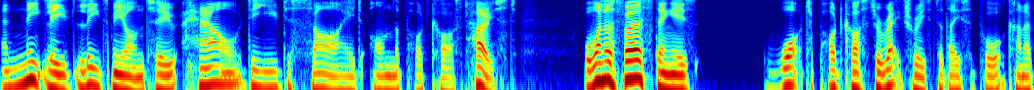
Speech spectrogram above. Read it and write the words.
and neatly leads me on to how do you decide on the podcast host? Well, one of the first thing is what podcast directories do they support kind of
